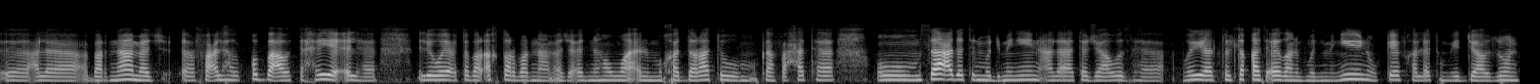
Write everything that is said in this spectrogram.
آه، على برنامج ارفع لها القبعة أو التحية إلها اللي هو يعتبر أخطر برنامج عندنا هو المخدرات ومكافحتها ومساعدة المدمنين على تجاوزها. وهي التقت أيضا بمدمنين وكيف خلتهم يتجاوزون؟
